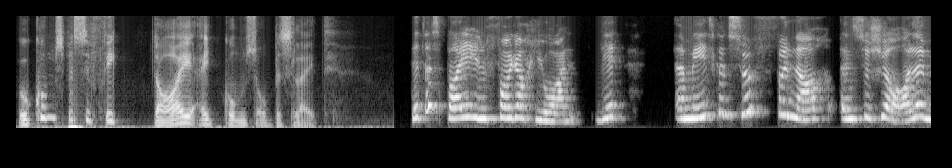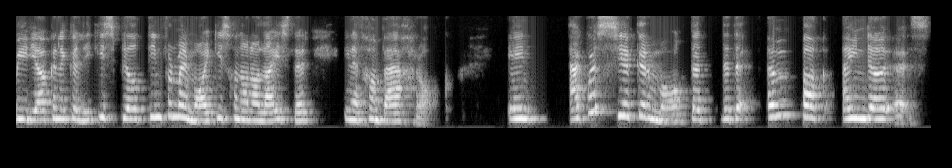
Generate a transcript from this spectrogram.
Hoekom spesifiek daai uitkoms op besluit? Dit is baie eenvoudig Johan. Weet 'n mens kan so vinnig in sosiale media kan ek 'n liedjie speel 10 van my maatjies gaan daarna luister en dit gaan wegraak. En ek wil seker maak dat dit 'n impak einde is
